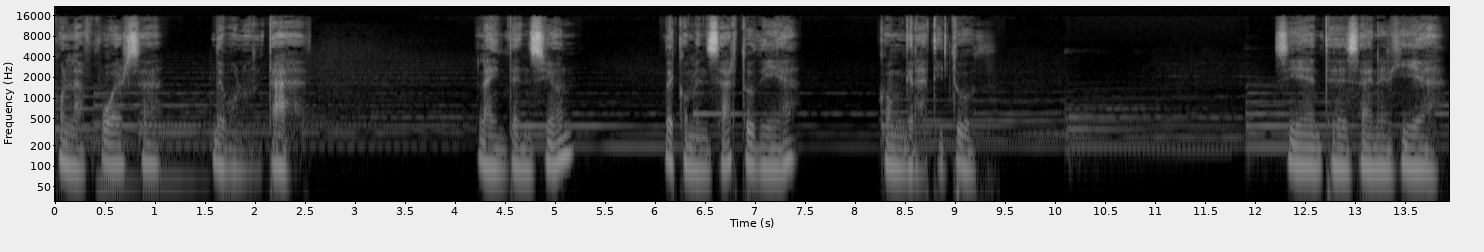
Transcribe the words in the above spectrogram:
con la fuerza de voluntad, la intención de comenzar tu día con gratitud. Siente esa energía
